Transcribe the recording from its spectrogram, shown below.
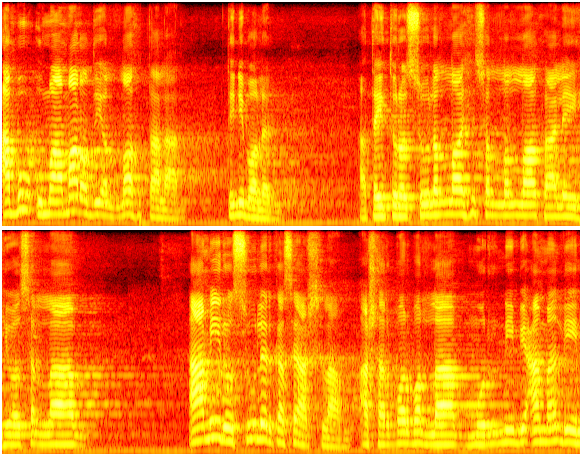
আবু উমামা রদি আল্লাহ তালান তিনি বলেন, আতাইতু রসুল আল্লাহ সাল্লাহ আলহি ওসাল্লাম আমি রসুলের কাছে আসলাম। আসার পর বললাম মুরনিবি আমালিন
